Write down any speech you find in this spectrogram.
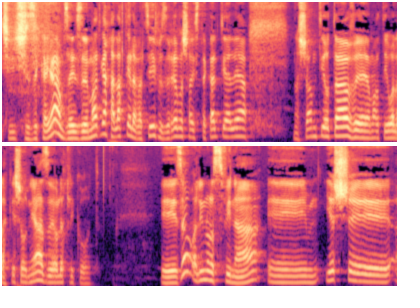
שזה קיים, זה, זה באמת ככה, הלכתי על הרציף, איזה רבע שעה הסתכלתי עליה, נשמתי אותה ואמרתי, וואלה, יש אונייה, זה הולך לקרות. אה, זהו, עלינו לספינה, אה, יש, אה,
